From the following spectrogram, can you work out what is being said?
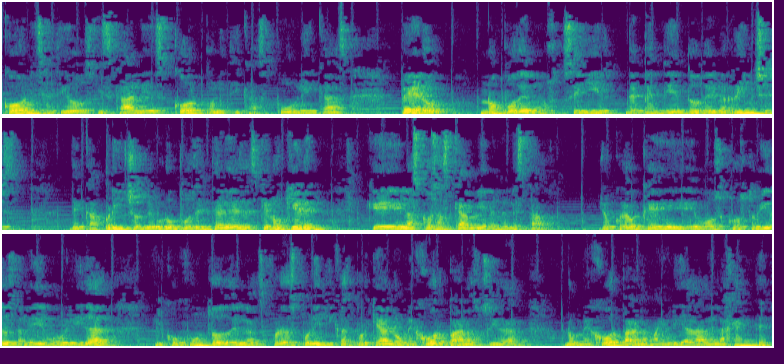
con incentivos fiscales, con políticas públicas, pero no podemos seguir dependiendo de berrinches, de caprichos, de grupos de intereses que no quieren que las cosas cambien en el Estado. Yo creo que hemos construido esta ley de movilidad, el conjunto de las fuerzas políticas, porque era lo mejor para la sociedad, lo mejor para la mayoría de la gente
